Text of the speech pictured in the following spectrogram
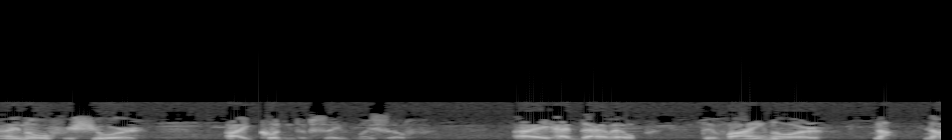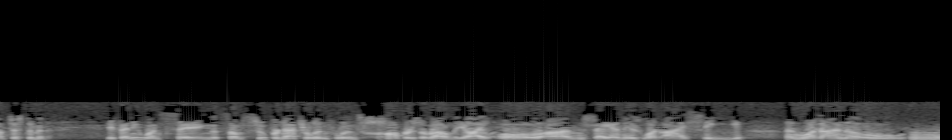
I know for sure I couldn't have saved myself. I had to have help. Divine or. Now, now, just a minute. If anyone's saying that some supernatural influence hovers around the island. All I'm saying is what I see and what I know.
